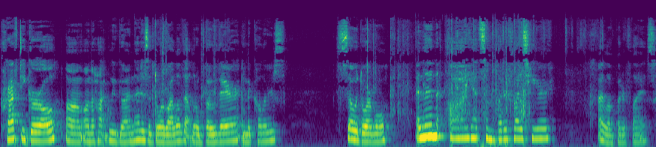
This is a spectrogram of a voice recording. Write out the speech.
Crafty Girl um, on a hot glue gun. That is adorable. I love that little bow there and the colors. So adorable. And then, oh, I got some butterflies here. I love butterflies.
